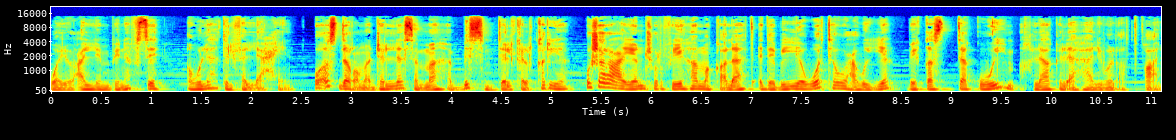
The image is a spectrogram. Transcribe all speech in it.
ويعلم بنفسه أولاد الفلاحين. وأصدر مجلة سماها باسم تلك القرية وشرع ينشر فيها مقالات أدبية وتوعوية بقصد تقويم أخلاق الأهالي والأطفال.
